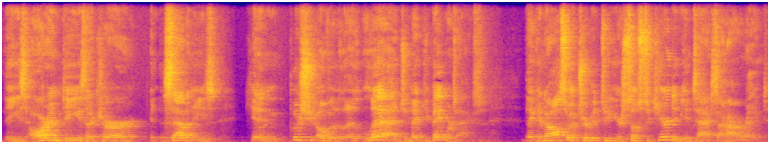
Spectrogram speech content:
These RMDs that occur in the 70s can push you over the ledge and make you pay more tax. They can also attribute to your Social Security being taxed at a higher rate.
